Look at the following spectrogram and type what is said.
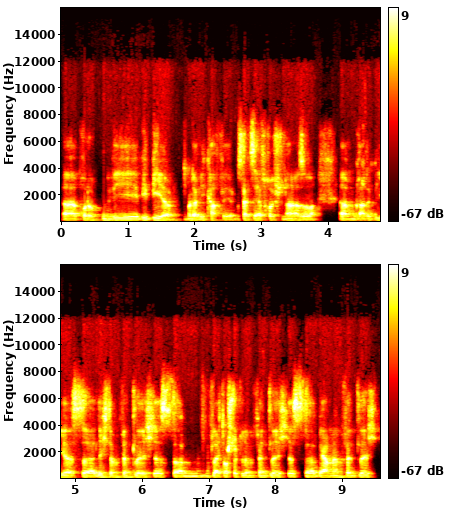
äh, Produkten wie, wie Bier oder wie Kaffee. Ist halt sehr frisch. Ne? Also ähm, gerade Bier ist äh, lichtempfindlich, ist ähm, vielleicht auch schüttelempfindlich, ist äh, wärmeempfindlich,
